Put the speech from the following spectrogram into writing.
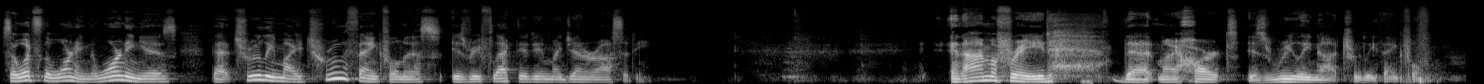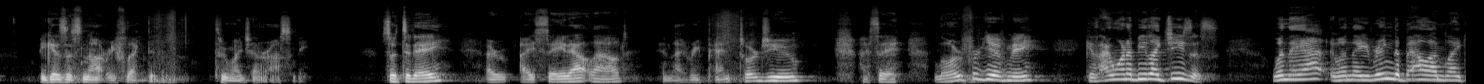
so what's the warning? The warning is that truly my true thankfulness is reflected in my generosity. And I'm afraid that my heart is really not truly thankful because it's not reflected through my generosity. So today, I, I say it out loud and I repent towards you. I say, Lord, forgive me because I want to be like Jesus. When they, when they ring the bell, I'm like,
